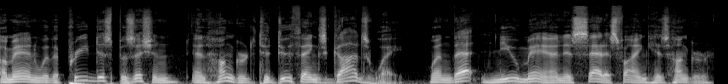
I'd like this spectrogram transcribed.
A man with a predisposition and hunger to do things God's way. When that new man is satisfying his hunger,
